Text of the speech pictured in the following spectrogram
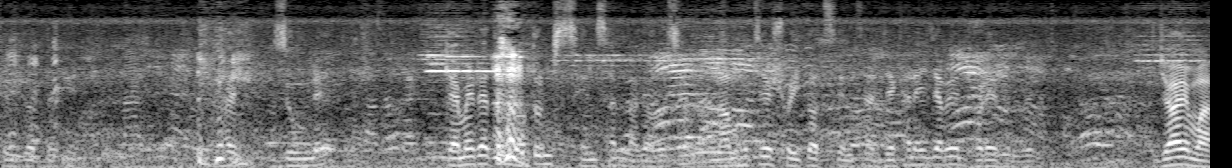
সৈকত দেখে জুমলে ক্যামেরাতে নতুন সেন্সার লাগা হয়েছে। নাম হচ্ছে সৈকত সেন্সার যেখানেই যাবে ধরে ফেলবে জয় মা।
